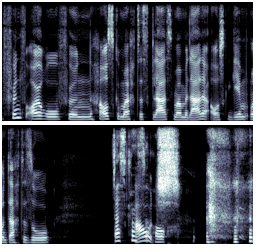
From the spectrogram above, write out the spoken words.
5 Euro für ein hausgemachtes Glas Marmelade ausgegeben und dachte so, Das kannst du auch.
